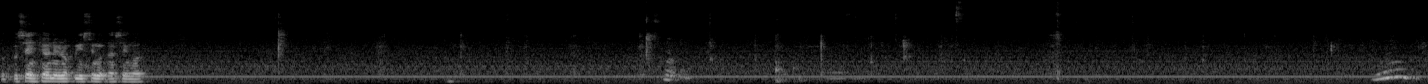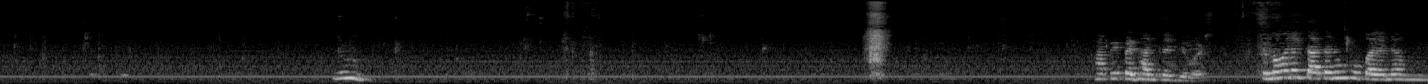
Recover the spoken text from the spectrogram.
pagpasensya na po yung singot na singot. Mm. Mm. Happy 500 viewers. Sa mga nagtatanong po pala ng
